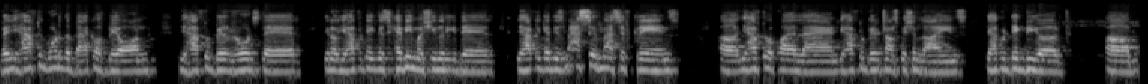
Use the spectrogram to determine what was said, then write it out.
where you have to go to the back of beyond, you have to build roads there, you know you have to take this heavy machinery there you have to get these massive massive cranes uh, you have to acquire land you have to build transmission lines you have to dig the earth. Um,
